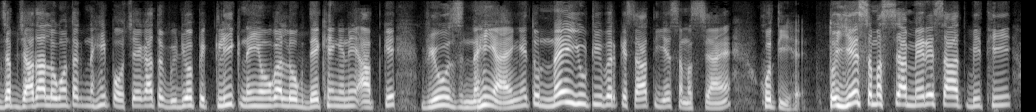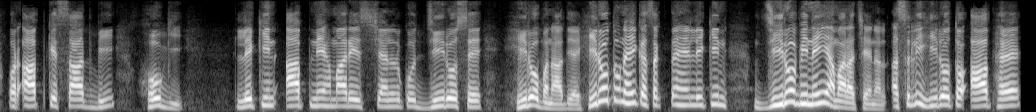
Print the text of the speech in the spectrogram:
जब ज़्यादा लोगों तक नहीं पहुंचेगा तो वीडियो पे क्लिक नहीं होगा, लोग देखेंगे नहीं, आपके व्यूज़ नहीं आएँगे। तो नए यूट्यूबर के साथ ये समस्याएँ होती है। तो ये समस्या मेरे साथ भी थी और आपके साथ भी होगी। लेकिन आपने हमारे इस चैनल को ज़ीरो से हीरो बना दिया। हीरो तो नहीं कह सकते हैं, लेकिन ज़ीरो भी नहीं हमारा चैनल। असली हीरो तो आप है,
